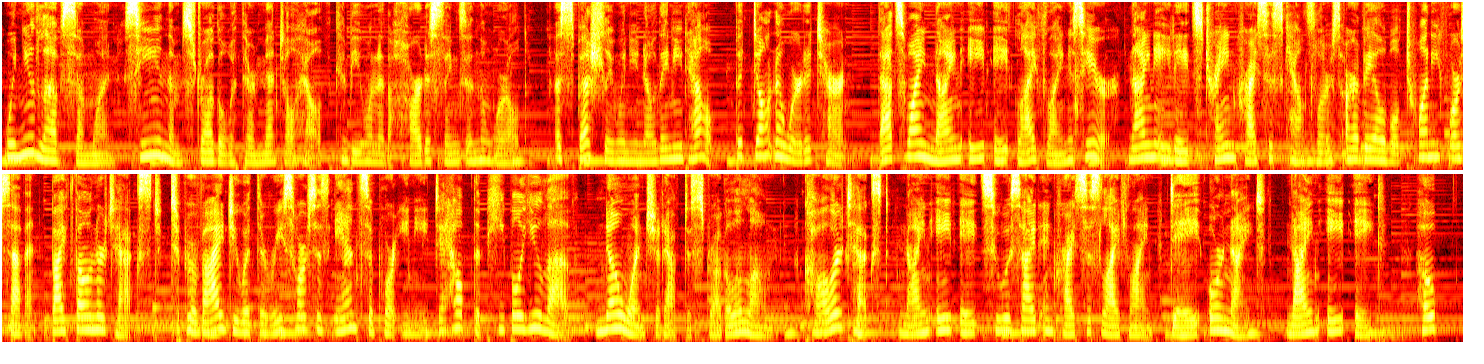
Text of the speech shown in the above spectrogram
When you love someone, seeing them struggle with their mental health can be one of the hardest things in the world, especially when you know they need help but don't know where to turn. That's why 988 Lifeline is here. 988's trained crisis counselors are available 24 7 by phone or text to provide you with the resources and support you need to help the people you love. No one should have to struggle alone. Call or text 988 Suicide and Crisis Lifeline, day or night. 988. Hope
